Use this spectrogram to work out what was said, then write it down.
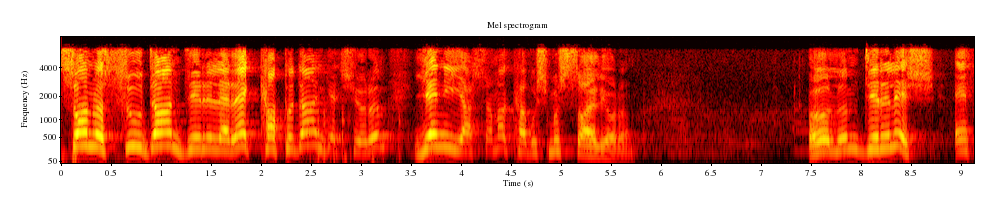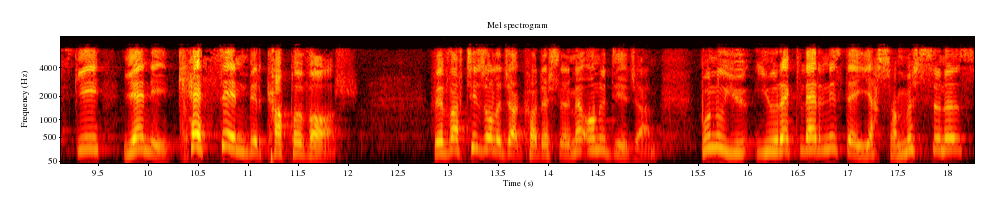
Sonra sudan dirilerek kapıdan geçiyorum. Yeni yaşama kavuşmuş sayılıyorum. Ölüm diriliş. Eski yeni kesin bir kapı var. Ve vaftiz olacak kardeşlerime onu diyeceğim. Bunu yü- yüreklerinizde yaşamışsınız.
